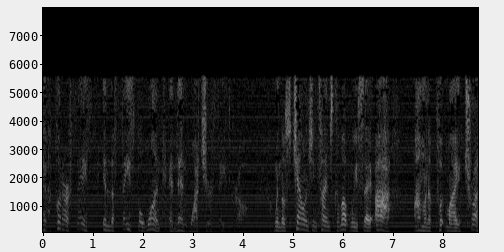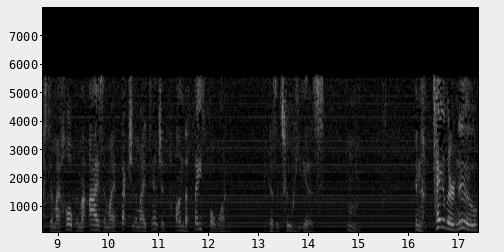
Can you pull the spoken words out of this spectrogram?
To put our faith in the faithful one and then watch your faith grow. When those challenging times come up, we say, ah, I'm going to put my trust and my hope and my eyes and my affection and my attention on the faithful one because it's who he is. Hmm. And Taylor knew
